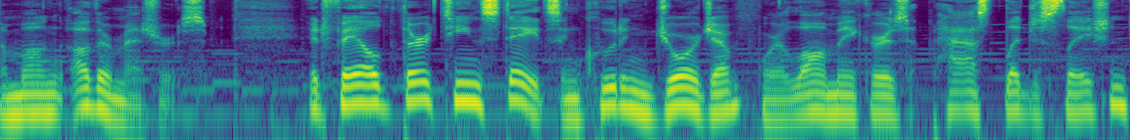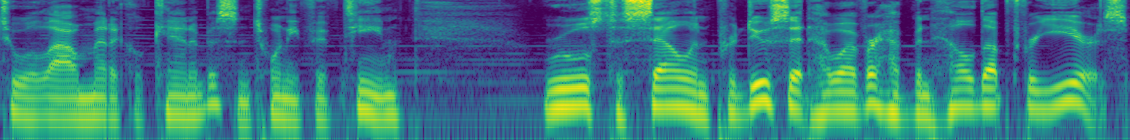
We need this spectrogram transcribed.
among other measures. It failed 13 states, including Georgia, where lawmakers passed legislation to allow medical cannabis in 2015. Rules to sell and produce it, however, have been held up for years.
